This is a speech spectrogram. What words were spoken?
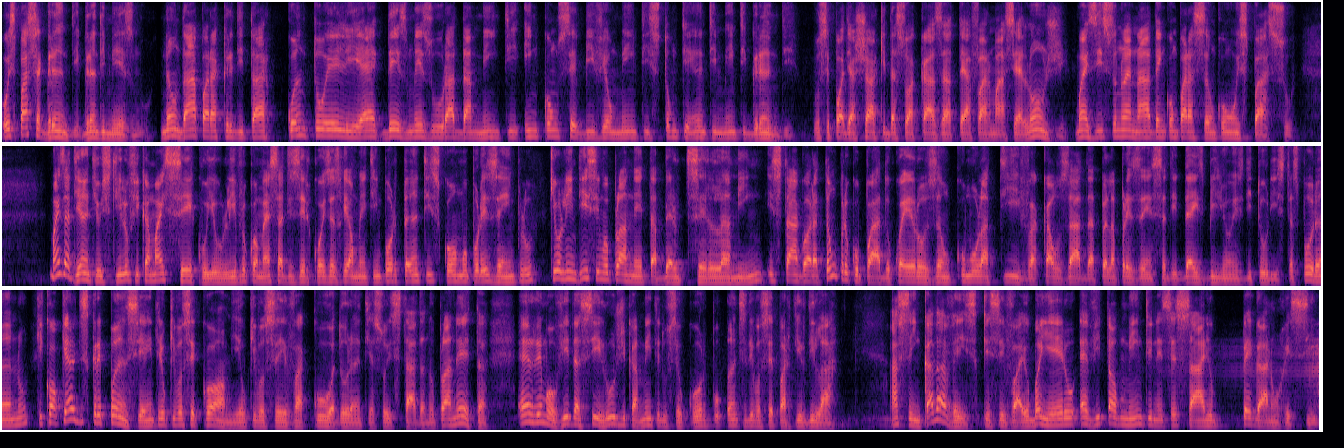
O espaço é grande, grande mesmo. Não dá para acreditar quanto ele é desmesuradamente, inconcebivelmente, estonteantemente grande. Você pode achar que da sua casa até a farmácia é longe, mas isso não é nada em comparação com o espaço. Mais adiante, o estilo fica mais seco e o livro começa a dizer coisas realmente importantes, como, por exemplo, que o lindíssimo planeta Bertzelamin está agora tão preocupado com a erosão cumulativa causada pela presença de 10 bilhões de turistas por ano, que qualquer discrepância entre o que você come e o que você evacua durante a sua estada no planeta é removida cirurgicamente do seu corpo antes de você partir de lá. Assim, cada vez que se vai ao banheiro, é vitalmente necessário pegar um recibo.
